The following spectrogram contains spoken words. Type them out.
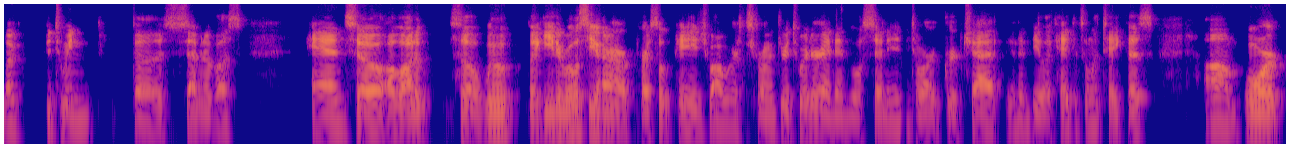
like between the seven of us, and so a lot of so we'll like either we'll see on our personal page while we're scrolling through Twitter, and then we'll send it into our group chat, and then be like, "Hey, can someone take this?" Um, or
